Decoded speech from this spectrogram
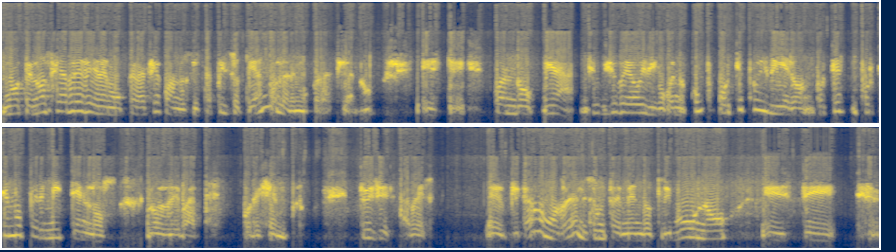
No, que no se hable de democracia cuando se está pisoteando la democracia, ¿no? Este, cuando, mira, yo, yo veo y digo, bueno, ¿por qué prohibieron? ¿Por qué, ¿Por qué no permiten los, los debates, por ejemplo? Tú dices, a ver, eh, Ricardo Monreal es un tremendo tribuno, este, eh,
